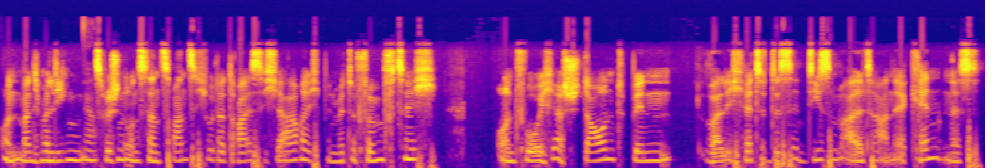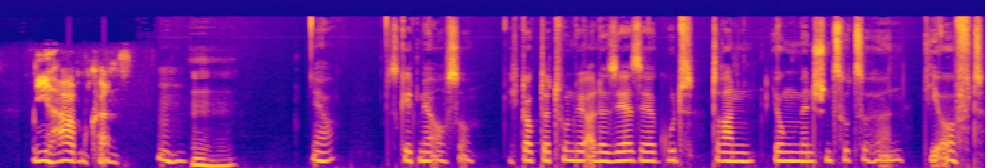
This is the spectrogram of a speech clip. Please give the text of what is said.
Und manchmal liegen Ja. zwischen uns dann 20 oder 30 Jahre. Ich bin Mitte 50 und wo ich erstaunt bin, weil ich hätte das in diesem Alter an Erkenntnis nie haben können. Mhm. Mhm. Ja, das geht mir auch so. Ich glaube, da tun wir alle sehr, sehr gut dran, jungen Menschen zuzuhören, die oft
